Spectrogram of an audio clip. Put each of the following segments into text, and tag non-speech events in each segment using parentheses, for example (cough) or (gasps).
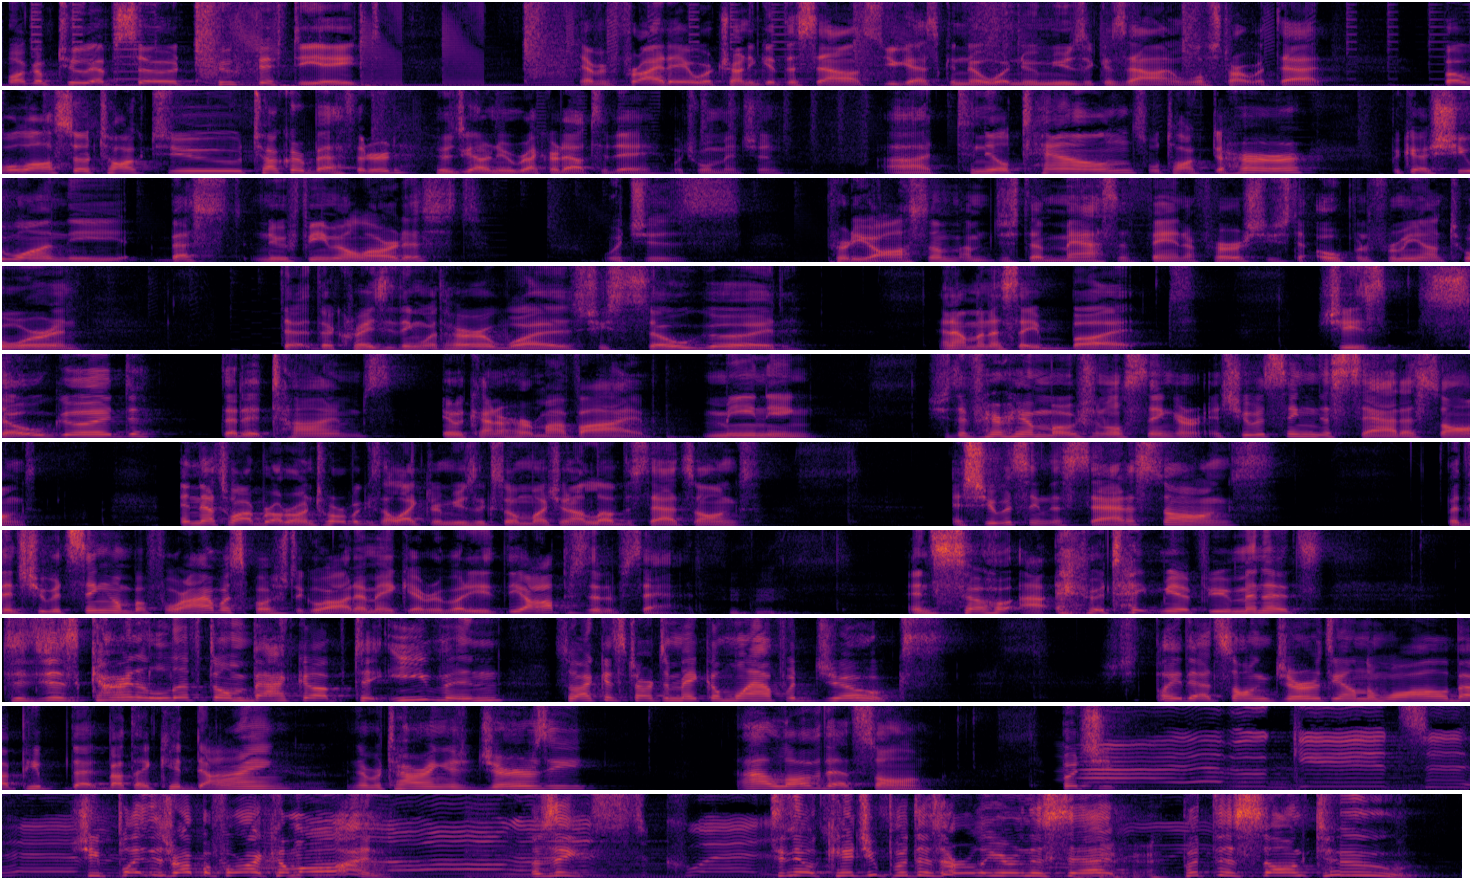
Welcome to episode 258. Every Friday, we're trying to get this out so you guys can know what new music is out, and we'll start with that. But we'll also talk to Tucker Beathard, who's got a new record out today, which we'll mention. Uh, Tenille Towns, we'll talk to her because she won the Best New Female Artist, which is pretty awesome. I'm just a massive fan of her. She used to open for me on tour, and the, the crazy thing with her was she's so good, and I'm going to say but, she's so good that at times it would kind of hurt my vibe. Meaning, she's a very (laughs) emotional singer, and she would sing the saddest songs. And that's why I brought her on tour because I liked her music so much and I love the sad songs. And she would sing the saddest songs, but then she would sing them before I was supposed to go out and make everybody the opposite of sad. (laughs) and so I, (laughs) it would take me a few minutes to just kind of lift them back up to even so I could start to make them laugh with jokes. She played that song Jersey on the wall about people that about that kid dying and then retiring his jersey. I love that song. But she she played this right before I come on. I was like, Tenille, can't you put this earlier in the set? (laughs) put this song too.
